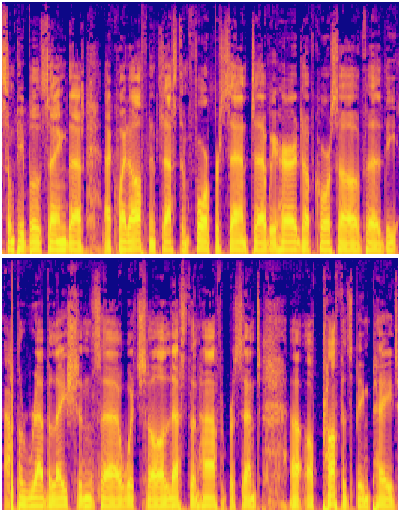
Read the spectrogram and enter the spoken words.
some people saying that quite often it's less than 4%. Uh, we heard, of course, of uh, the Apple revelations, uh, which saw less than half a percent uh, of profits being paid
